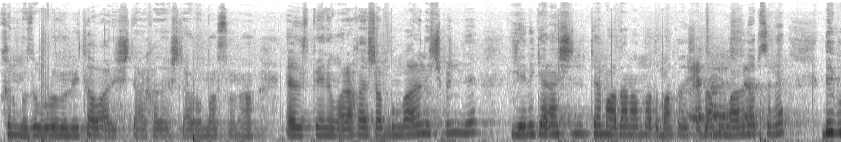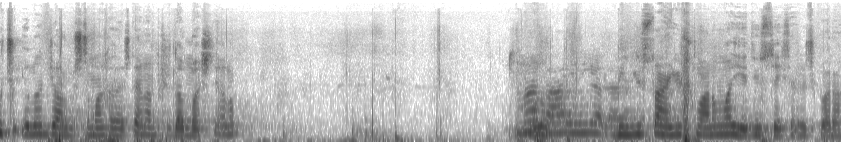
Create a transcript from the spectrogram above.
Kırmızı burunlu Nita var işte arkadaşlar. Ondan sonra Elf Penny var arkadaşlar. Bunların hiçbirini yeni gelen şimdi temadan almadım arkadaşlar. Evet, ben bunların arkadaşlar. hepsini bir buçuk yıl önce almıştım arkadaşlar. Hemen şuradan başlayalım. Bunlar daha yeni geldi. 1100 tane güç puanım var 783 para.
